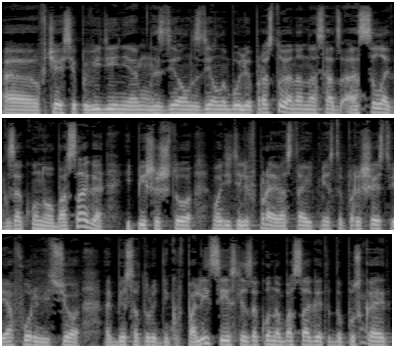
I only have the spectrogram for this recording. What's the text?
э, в части поведения сделана, сделана более простой, она нас отсылает к закону об ОСАГО и пишет, что водители вправе оставить место происшествия и оформить все без сотрудников полиции, если закон об ОСАГО это допускает,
